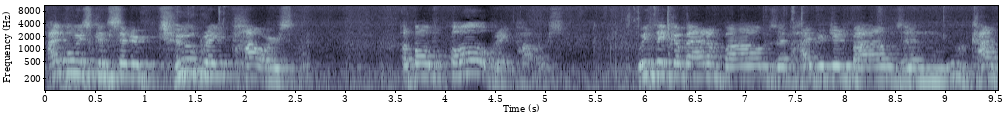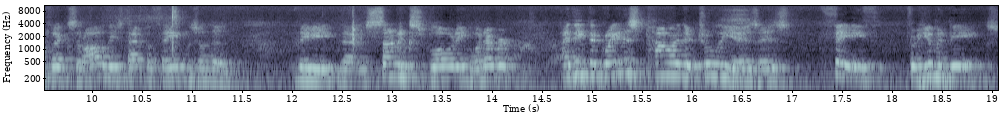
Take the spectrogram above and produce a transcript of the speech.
I've always considered two great powers above all great powers. We think of atom bombs and hydrogen bombs and conflicts and all these type of things, and the, the, the sun exploding, whatever. I think the greatest power there truly is, is faith for human beings.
